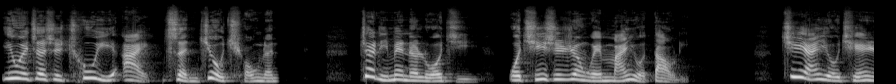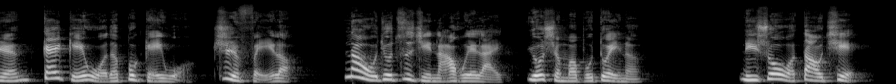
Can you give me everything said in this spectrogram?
因为这是出于爱拯救穷人。这里面的逻辑。我其实认为蛮有道理。既然有钱人该给我的不给我，自肥了，那我就自己拿回来，有什么不对呢？你说我盗窃，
